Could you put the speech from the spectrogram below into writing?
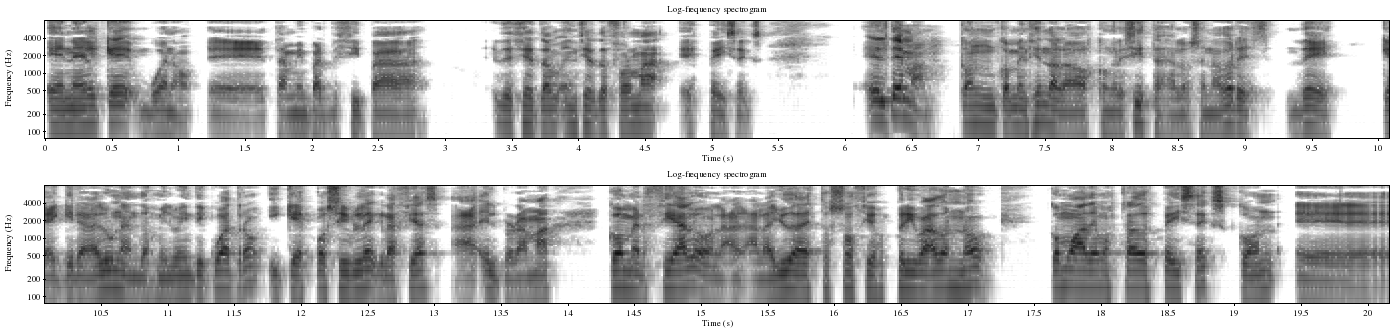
en el que, bueno, eh, también participa de cierta, en cierta forma SpaceX. El tema, con, convenciendo a los congresistas, a los senadores de que hay que ir a la Luna en 2024 y que es posible gracias al programa comercial o a la ayuda de estos socios privados, ¿no? Como ha demostrado SpaceX con eh,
